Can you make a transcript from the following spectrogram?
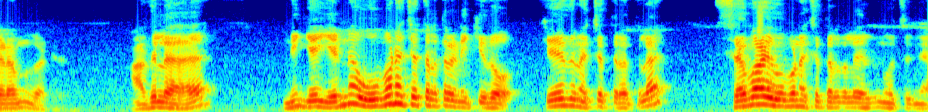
இடம்னு கேட்டுது. அதில் நீங்கள் என்ன உபநட்சத்திரத்தில் நிற்கிதோ கேது நட்சத்திரத்தில் செவ்வாய் உபநட்சத்திரத்தில் இருக்குன்னு வச்சுங்க.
